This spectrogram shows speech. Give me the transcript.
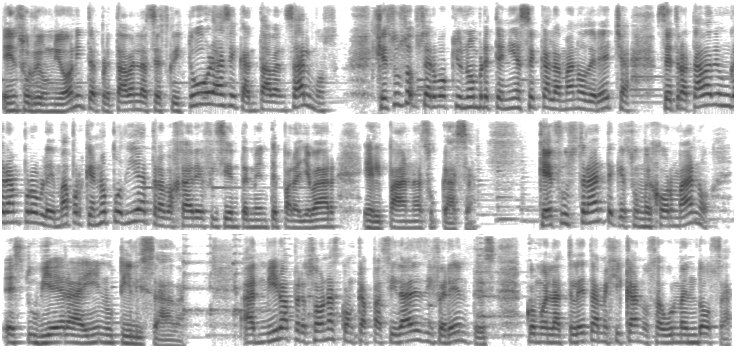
En su reunión interpretaban las escrituras y cantaban salmos. Jesús observó que un hombre tenía seca la mano derecha. Se trataba de un gran problema porque no podía trabajar eficientemente para llevar el pan a su casa. Qué frustrante que su mejor mano estuviera inutilizada. Admiro a personas con capacidades diferentes, como el atleta mexicano Saúl Mendoza,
